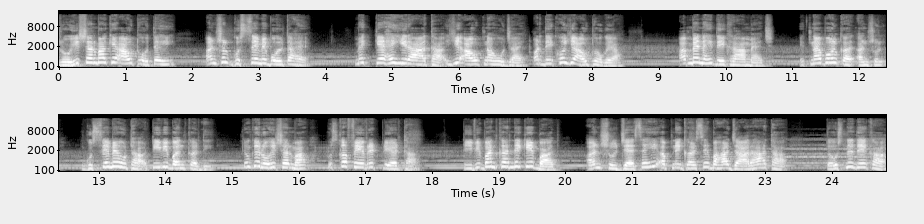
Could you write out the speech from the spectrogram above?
रोहित शर्मा के आउट होते ही अंशुल गुस्से में बोलता है मैं कह ही रहा था, ये आउट ना हो जाए। और देखो, ये आउट हो गया। अब मैं नहीं देख रहा मैच इतना बोलकर अंशुल गुस्से में उठा टीवी बंद कर दी, क्योंकि रोहित शर्मा उसका फेवरेट प्लेयर था। टीवी बंद करने के बाद अंशुल जैसे ही अपने घर से बाहर जा रहा था तो उसने देखा,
